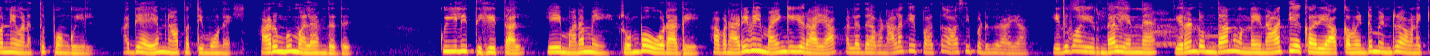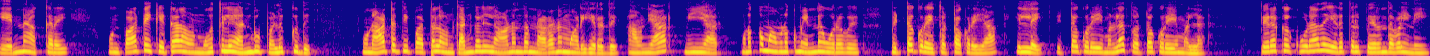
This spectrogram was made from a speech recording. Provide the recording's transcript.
பொன்னிவனத்து பூங்குயில். அத்தியாயம் நாற்பத்தி மூணு அரும்பு மலர்ந்தது. குயிலி திகைத்தாள். ஏய் மனமே ரொம்ப ஓடாதே. அவன் அறிவில் மயங்குகிறாயா? அல்லது அவன் அழகை பார்த்து ஆசைப்படுகிறாயா? எதுவாயிருந்தால் என்ன? இரண்டும் தான் உன்னை நாட்டியக்காரி ஆக்க வேண்டும் என்று அவனுக்கு என்ன அக்கறை? உன் பாட்டை கேட்டால் அவன் முகத்திலே அன்பு பழுக்குது. உன் ஆட்டத்தை பார்த்தால் அவன் கண்களில் ஆனந்தம் நடனமாடுகிறது அவன் யார்? நீ யார்? உனக்கும் அவனுக்கும் என்ன உறவு? விட்டக்குறை தொட்டக்குறையா இல்லை விட்டக்குறையும் அல்ல தொட்டக்குறையும் அல்ல. பிறக்கக்கூடாத இடத்தில் பிறந்தவள் நீ.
